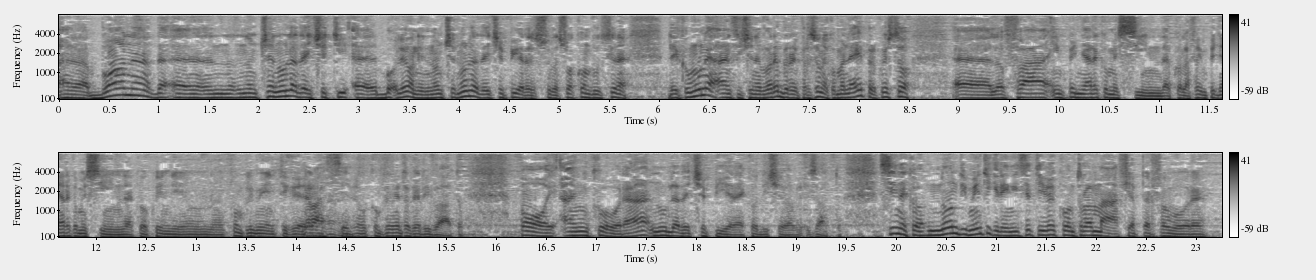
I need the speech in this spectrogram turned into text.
allora, buona, eh, non c'è nulla da eccepire, eh, Leoni, non c'è nulla da eccepire sulla sua conduzione del comune, anzi ce ne vorrebbero le persone come lei, per questo eh, lo fa impegnare come sindaco, la fa impegnare come sindaco, quindi un, complimenti che, Grazie. un complimento che è arrivato. Poi ancora nulla da eccepire, ecco diceva, esatto. Sindaco, non dimentichi le iniziative contro la mafia, per favore.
